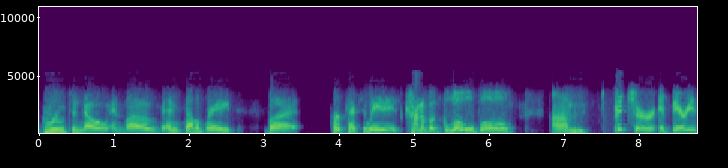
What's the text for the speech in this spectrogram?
grew to know and love and celebrate, but perpetuated kind of a global um, picture at various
